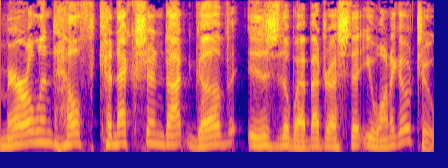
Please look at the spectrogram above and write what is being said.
MarylandHealthConnection.gov is the web address that you want to go to.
